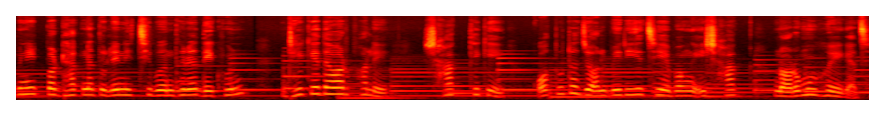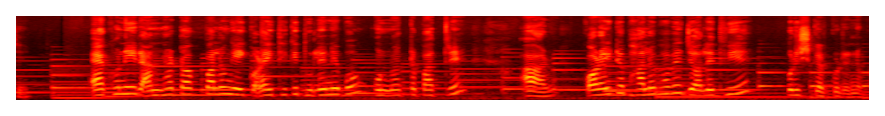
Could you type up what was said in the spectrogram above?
মিনিট পর ঢাকনা তুলে নিচ্ছি বন্ধুরা, দেখুন। ঢেকে দেওয়ার ফলে শাক থেকে কতটা জল বেরিয়েছে এবং এই শাক নরমও হয়ে গেছে। এখন এই রান্না টক পালং এই কড়াই থেকে তুলে নেব অন্য একটা পাত্রে, আর কড়াইটা ভালোভাবে জলে ধুয়ে পরিষ্কার করে নেব।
